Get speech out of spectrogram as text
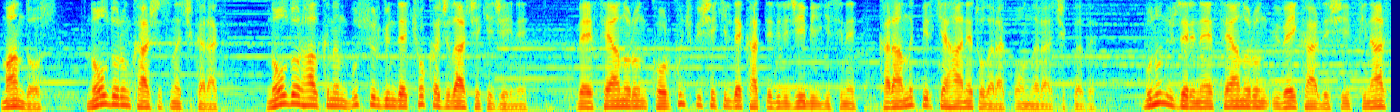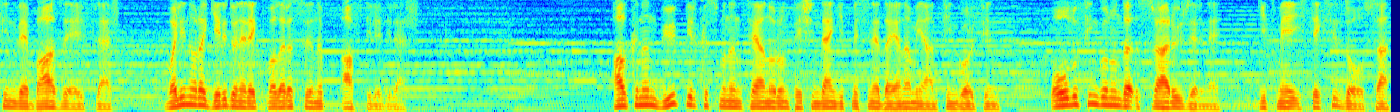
Mandos, Noldor'un karşısına çıkarak, Noldor halkının bu sürgünde çok acılar çekeceğini ve Feanor'un korkunç bir şekilde katledileceği bilgisini karanlık bir kehanet olarak onlara açıkladı. Bunun üzerine Feanor'un üvey kardeşi Finarfin ve bazı elfler, Valinor'a geri dönerek Valar'a sığınıp af dilediler. Halkının büyük bir kısmının Feanor'un peşinden gitmesine dayanamayan Fingolfin, oğlu Fingon'un da ısrarı üzerine, gitmeye isteksiz de olsa,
